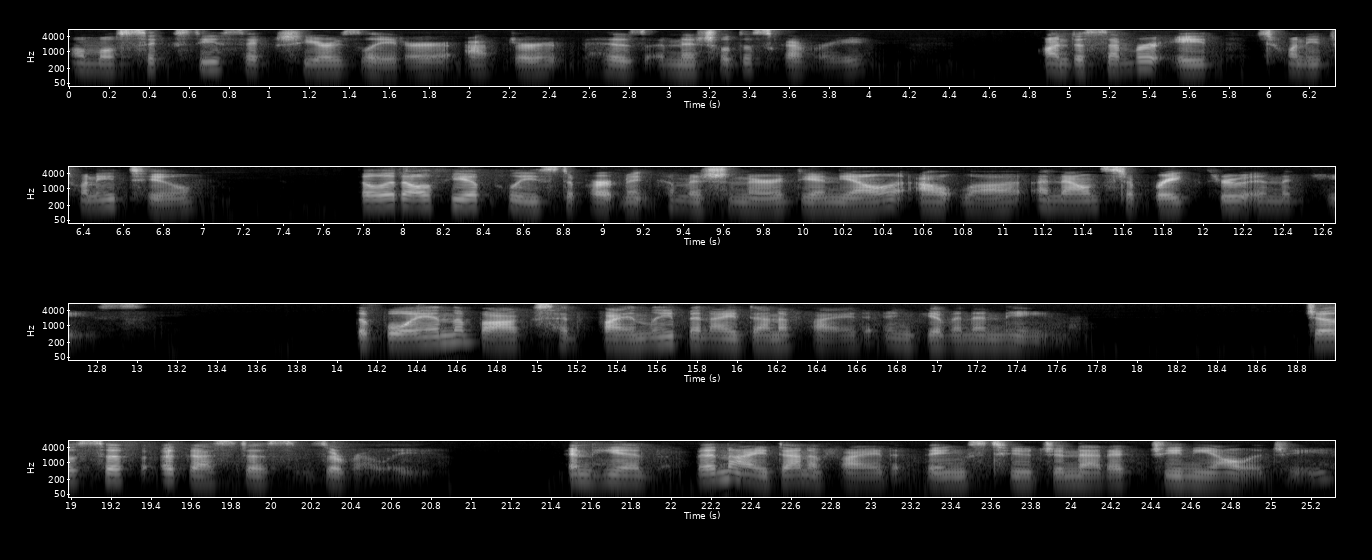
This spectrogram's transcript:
almost 66 years later after his initial discovery. On December 8, 2022, Philadelphia Police Department Commissioner Danielle Outlaw announced a breakthrough in the case. The boy in the box had finally been identified and given a name Joseph Augustus Zarelli, and he had been identified thanks to genetic genealogy.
